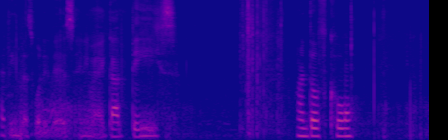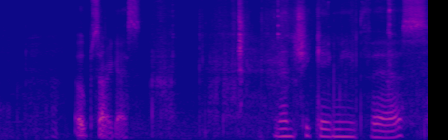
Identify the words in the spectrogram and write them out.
I think that's what it is. Anyway, I got these. Aren't those cool? Oops, sorry guys. And then she gave me this.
